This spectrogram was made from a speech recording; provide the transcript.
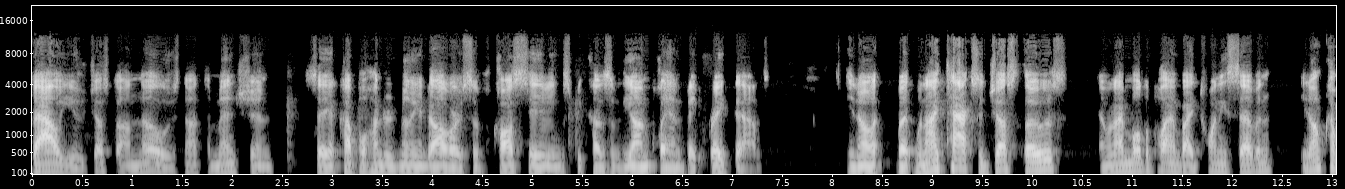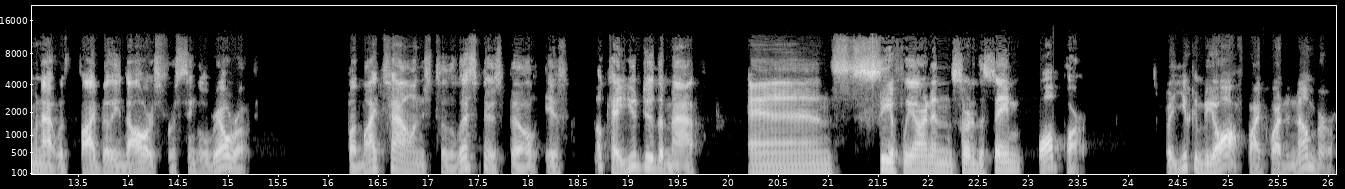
value just on those, not to mention, say, a couple hundred million dollars of cost savings because of the unplanned breakdowns. You know, but when I tax adjust those and when I multiply them by 27, you know, I'm coming out with $5 billion for a single railroad. But my challenge to the listeners, Bill, is okay, you do the math and see if we aren't in sort of the same ballpark. But you can be off by quite a number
